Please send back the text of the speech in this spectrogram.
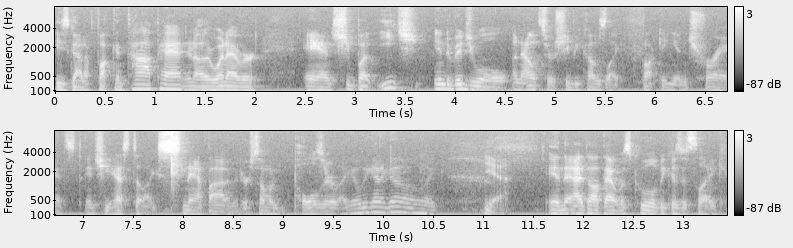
he's got a fucking top hat in another, whatever. And she, but each individual announcer, she becomes like fucking entranced, and she has to like snap out of it, or someone pulls her like, "Oh, we gotta go!" Like, yeah. and I thought that was cool because it's like,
